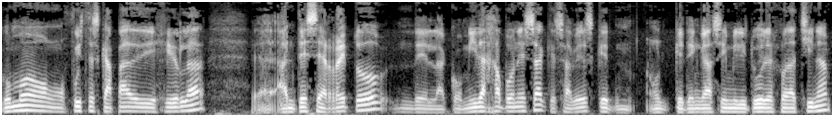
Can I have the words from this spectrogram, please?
¿cómo fuiste capaz de dirigirla eh, ante ese reto de la comida japonesa que sabes que, mm, aunque tenga similitudes con la china,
